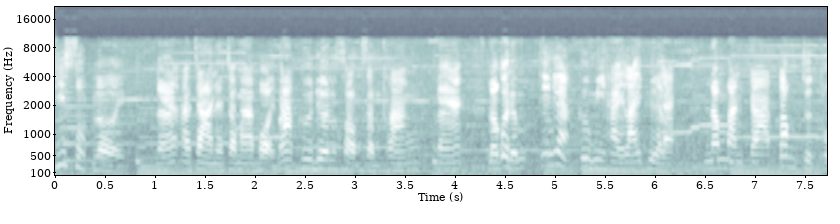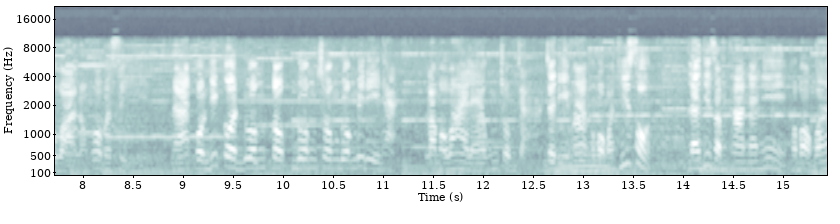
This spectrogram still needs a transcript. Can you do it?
ที่สุดเลยนะอาจารย์เนี่ยจะมาบ่อยมากคือเดือนสองสามครั้งนะแล้วก็เดี๋ยวที่เนี่ยคือมีไฮไลท์คืออะไรน้ำมันกาต้องจุดถวายหลวงพ่อประสีนะคนที่เกิดดวงตกดวงชงดวงไม่ดีเนี่ยเรามาไหว้แล้วคุณผู้ชมจ๋าจะดีมากเขาบอกว่าที่สุดและที่สำคัญนะนี่เขาบอกว่า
